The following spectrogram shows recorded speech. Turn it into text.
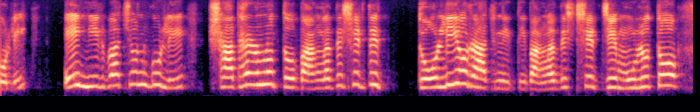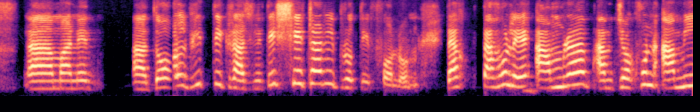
বলি, এই নির্বাচনগুলি সাধারণত বাংলাদেশের যে দলীয় রাজনীতি, বাংলাদেশের যে মূলত মানে দলভিত্তিক রাজনীতি সেটারই প্রতিফলন। তাহলে আমরা যখন আমি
